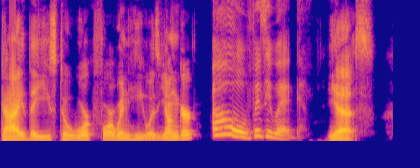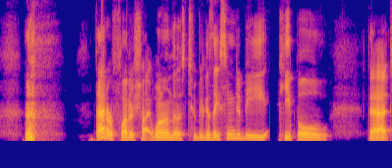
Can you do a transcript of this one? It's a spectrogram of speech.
Guy they used to work for when he was younger. Oh, Fezziwig. Yes. that or Fluttershy, one of those two, because they seem to be people that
